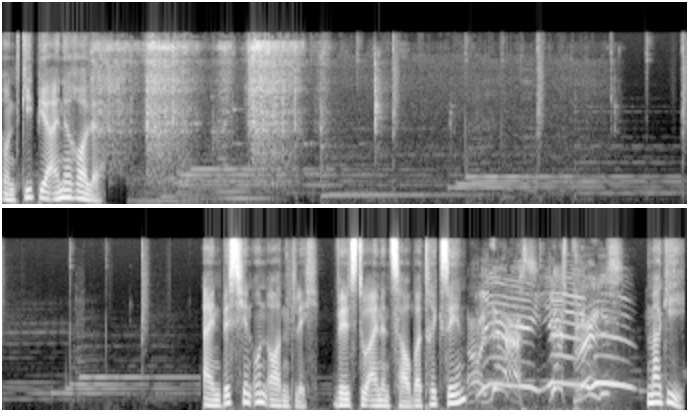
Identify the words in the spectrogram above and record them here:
Und gib ihr eine Rolle. Ein bisschen unordentlich. Willst du einen Zaubertrick sehen? Oh, yes. Yes, please. Magie.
